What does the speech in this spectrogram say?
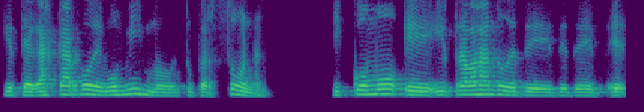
que te hagas cargo de vos mismo, de tu persona, y cómo eh, ir trabajando desde, desde eh,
